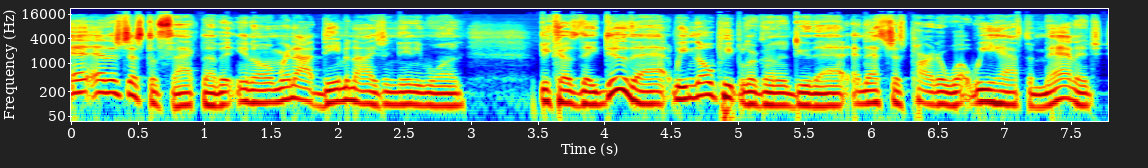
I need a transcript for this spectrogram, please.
and, and it's just a fact of it, you know, and we're not demonizing anyone because they do that. We know people are going to do that, and that's just part of what we have to manage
